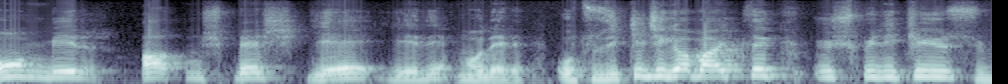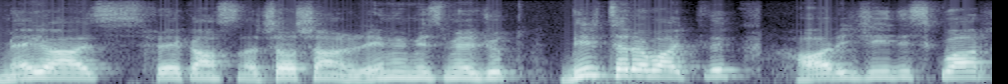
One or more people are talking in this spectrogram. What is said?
1165G7 modeli. 32 GB'lık 3200 MHz frekansında çalışan RAM'imiz mevcut. 1 TB'lık harici disk var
